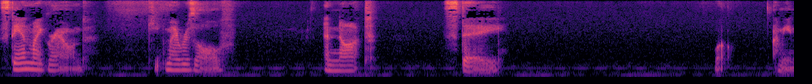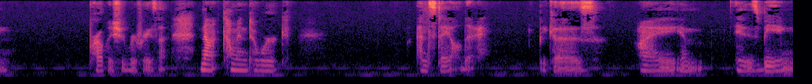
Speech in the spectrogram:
stand my ground, keep my resolve, and not stay. Well, I mean, probably should rephrase that. Not come into work and stay all day because I am is being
